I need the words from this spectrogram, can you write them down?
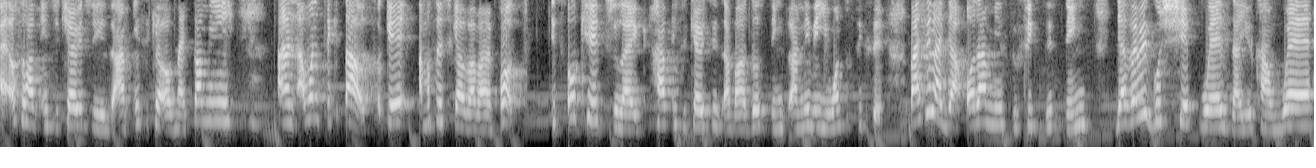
I also have insecurities. I'm insecure of my tummy and i want to take it out okay? I'm also insecure about my butt. It's okay to like have insecurities about those things and maybe you want to fix it. But i feel like there are other means to fix these things. There are very good shape wears that you can wear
